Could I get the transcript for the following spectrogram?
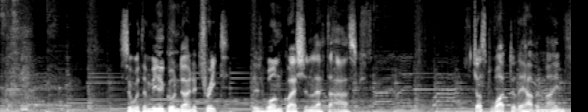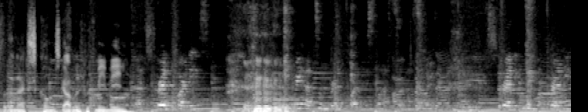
six people. So, with the meal going down a treat, there's one question left to ask. Just what do they have in mind for the next Come Scavenge with Me meal? That's bread parties. we had some bread parties last semester. Bready, bready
